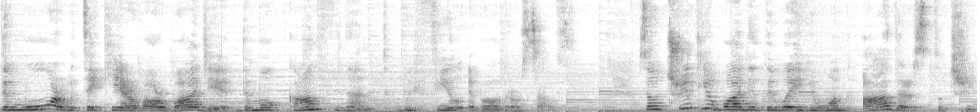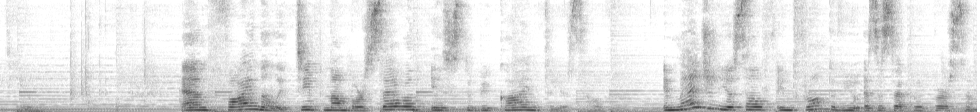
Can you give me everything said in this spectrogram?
The more we take care of our body, the more confident we feel about ourselves. So treat your body the way you want others to treat you. And finally, tip number seven is to be kind to yourself. Imagine yourself in front of you as a separate person.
